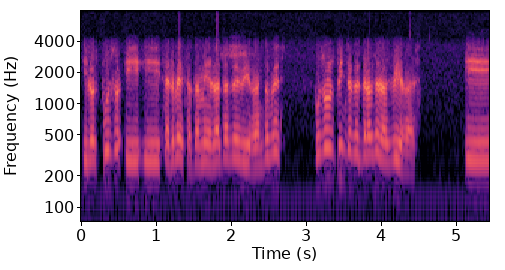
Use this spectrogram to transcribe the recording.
y los puso, y, y cerveza también, latas de birra. Entonces puso los pinchos detrás de las birras. Y,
